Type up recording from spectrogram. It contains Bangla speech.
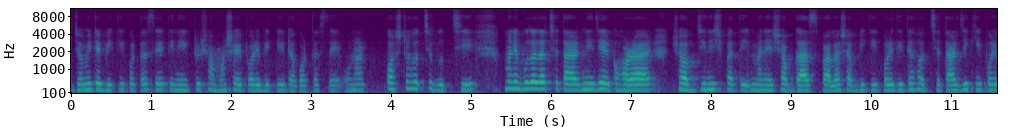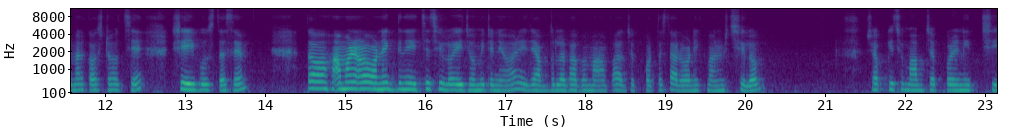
জমিটা বিক্রি করতেছে, তিনি একটু সমস্যায় পড়ে বিক্রিটা করতেছে। ওনার কষ্ট হচ্ছে বুঝছি। মানে বোঝা যাচ্ছে তার নিজের ঘরার সব জিনিসপাতি মানে সব গাছপালা সব বিক্রি করে দিতে হচ্ছে। তার যে কী পরিমাণ কষ্ট হচ্ছে, সেই বুঝতেছে। তো আমার আরও অনেক দিনের ইচ্ছে ছিল এই জমিটা নেওয়ার। এই যে আবদুল্লার বাবা মা যোগ করতেছে আরও অনেক মানুষ ছিল। সব কিছু মাপজাপ করে নিচ্ছি।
